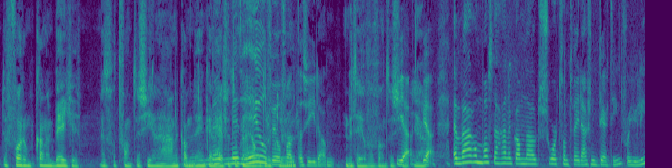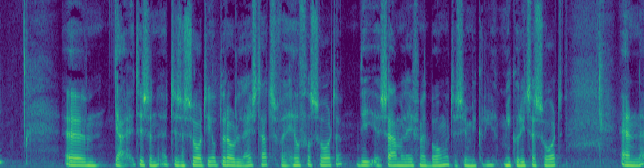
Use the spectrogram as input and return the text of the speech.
de vorm kan een beetje met wat fantasie aan hanekam denken. En hij heeft met heel veel kleur. fantasie dan. Met heel veel fantasie, ja, ja. ja. En waarom was de hanekam nou de soort van 2013 voor jullie? Uh, ja, het is, een, het is een soort die op de rode lijst staat. Voor heel veel soorten die uh, samenleven met bomen. Het is een mycorrhiza-soort. En uh,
